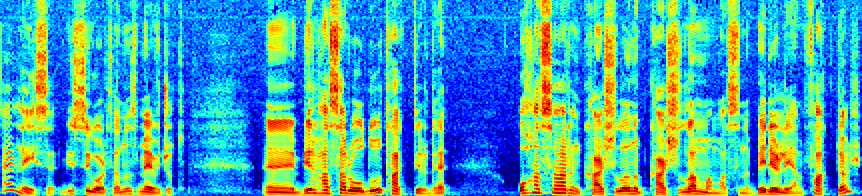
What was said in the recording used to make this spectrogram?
her neyse bir sigortanız mevcut. Ee, bir hasar olduğu takdirde o hasarın karşılanıp karşılanmamasını belirleyen faktör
